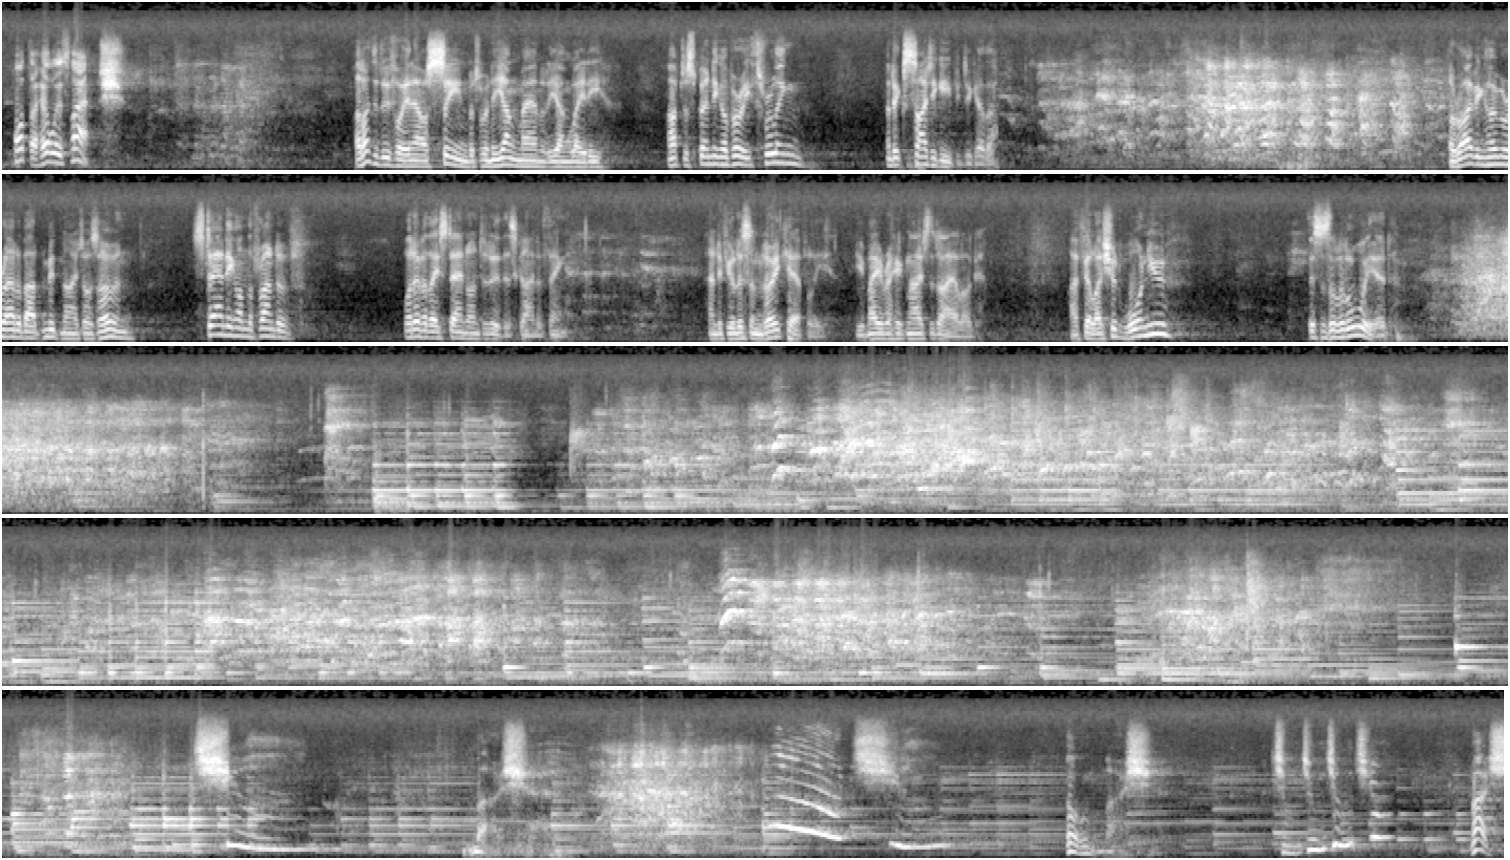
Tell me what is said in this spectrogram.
What the hell is that? Shh. I'd like to do for you now a scene between a young man and a young lady after spending a very thrilling and exciting evening together. Arriving home around about midnight or so and standing on the front of whatever they stand on to do this kind of thing. And if you listen very carefully, you may recognize the dialogue. I feel I should warn you, this is a little weird.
